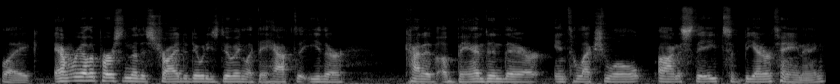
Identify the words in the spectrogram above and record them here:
like every other person that has tried to do what he's doing, like they have to either kind of abandon their intellectual honesty to be entertaining,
